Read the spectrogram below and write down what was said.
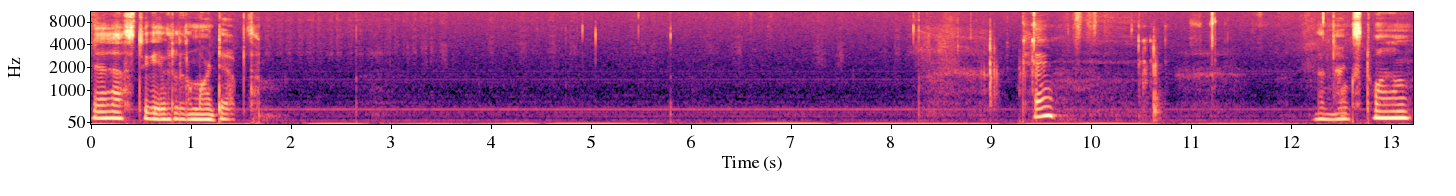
just to give it a little more depth. Okay, the next one.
